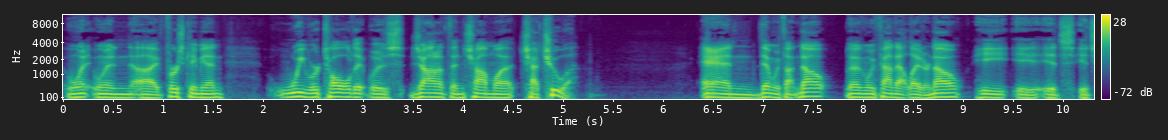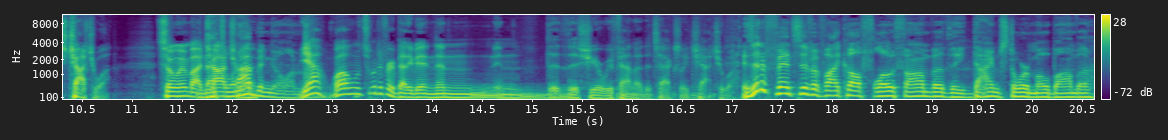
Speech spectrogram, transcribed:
When when uh, I first came in, we were told it was Jonathan Tchamwa Chachua. And then we thought, no. Then we found out later, no, he it's it's Tchatchoua. So we went by That's Tchatchoua. what I've been going. On. Yeah, well, it's what everybody been. And then in the, this year, we found out it's actually Chachua. Is it offensive if I call Flo Thamba the dime store Mo Bamba?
